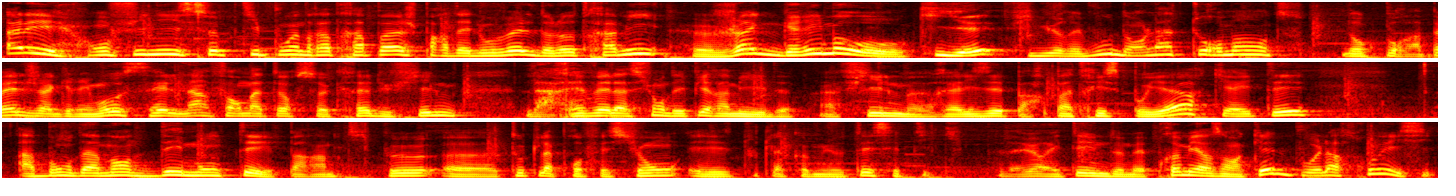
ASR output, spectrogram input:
Allez, on finit ce petit point de rattrapage par des nouvelles de notre ami Jacques Grimaud, qui est, figurez-vous, dans La Tourmente. Donc pour rappel, Jacques Grimaud, c'est l'informateur secret du film La Révélation des Pyramides, un film réalisé par Patrice Poyard qui a été abondamment démonté par un petit peu euh, toute la profession et toute la communauté sceptique. Ça a d'ailleurs été une de mes premières enquêtes, vous pouvez la retrouver ici.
